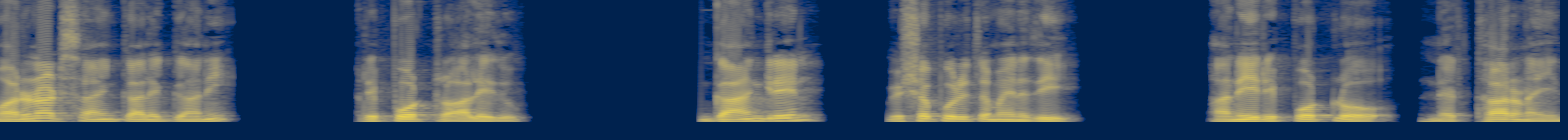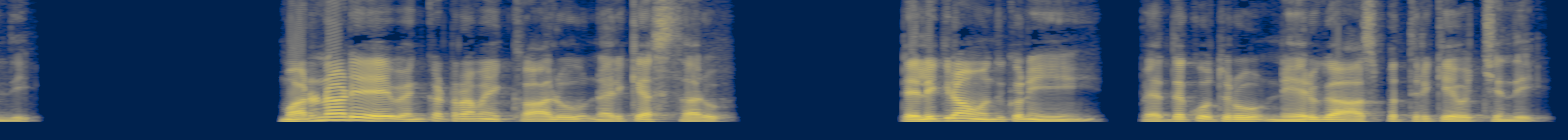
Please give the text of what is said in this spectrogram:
మరునాటి సాయంకాలికి గాని రిపోర్ట్ రాలేదు. గాంగ్రేన్ విషపూరితమైనది అని రిపోర్ట్లో నిర్ధారణ అయింది. మరునాడే వెంకట్రామయ్య కాలు నరికేస్తారు. టెలిగ్రామ్ అందుకుని పెద్ద కూతురు నేరుగా ఆసుపత్రికే వచ్చింది.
